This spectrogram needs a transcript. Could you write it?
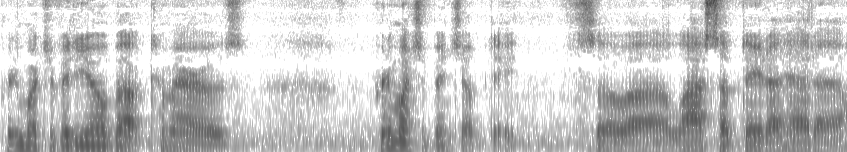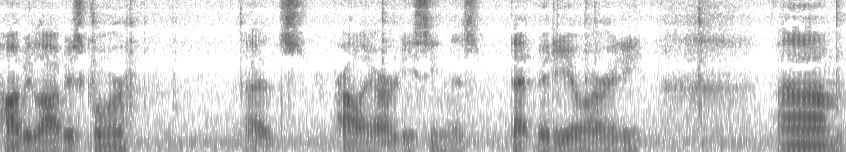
pretty much a video about Camaros pretty much a bench update. So uh, last update I had a Hobby Lobby score. Uh, it's probably already seen this that video already. Um,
